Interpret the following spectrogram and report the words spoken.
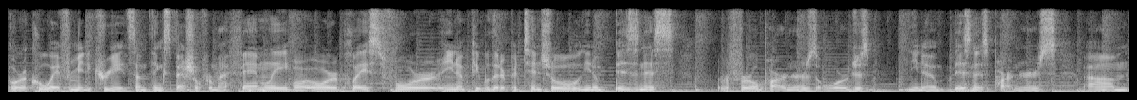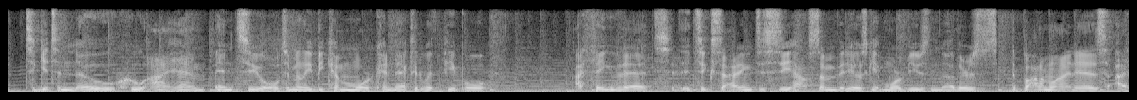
or a cool way for me to create something special for my family, or, or a place for, you know, people that are potential, you know, business referral partners or just you know business partners um, to get to know who I am and to ultimately become more connected with people I think that it's exciting to see how some videos get more views than others. The bottom line is I,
